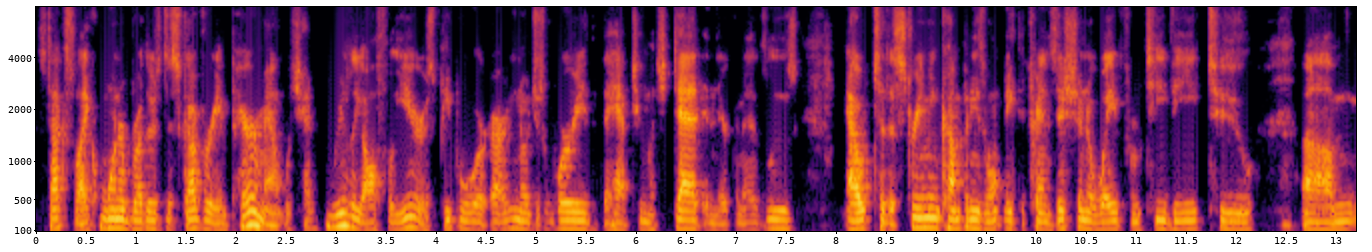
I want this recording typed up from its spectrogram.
Stocks like Warner Brothers Discovery and Paramount, which had really awful years. People were, are, you know, just worried that they have too much debt and they're going to lose out to the streaming companies, won't make the transition away from TV to um,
